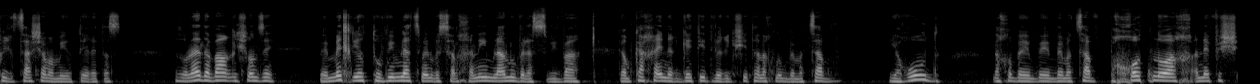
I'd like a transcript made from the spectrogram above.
פרצה שם מיותרת. אז, אז אולי הדבר הראשון זה באמת להיות טובים לעצמנו וסלחנים לנו ולסביבה. גם ככה אנרגטית ורגשית אנחנו במצב ירוד, אנחנו במצב פחות נוח, הנפש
